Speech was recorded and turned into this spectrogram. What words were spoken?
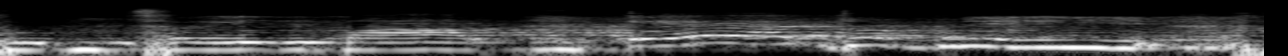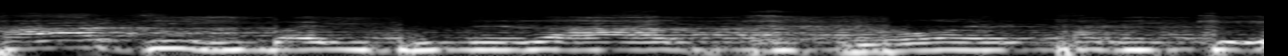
পরিচয়ের মাঠ। এর জন্যেই হাজি বাই বোনেরা নয় তারিখে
